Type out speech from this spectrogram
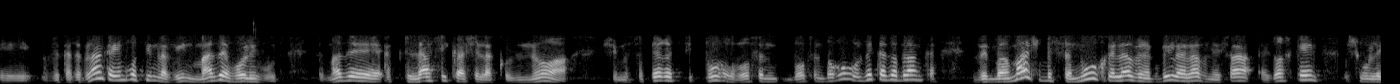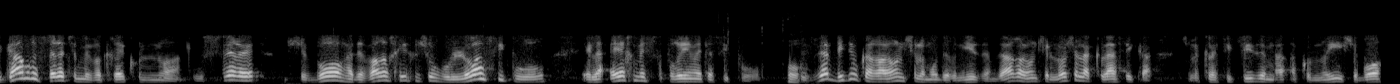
אה, וקזבלנקה, אם רוצים להבין מה זה הוליווד, ומה זה הקלאסיקה של הקולנוע, שמספרת סיפור באופן, באופן ברור, זה קזבלנקה. וממש בסמוך אליו ונקביל אליו נעשה אזרח קיין, שהוא לגמרי סרט של מבקרי קולנוע. הוא סרט שבו הדבר הכי חשוב הוא לא הסיפור, אלא איך מספרים את הסיפור. או. זה בדיוק הרעיון של המודרניזם, זה הרעיון של, לא של הקלאסיקה, של הקלאסיציזם הקולנועי, שבו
